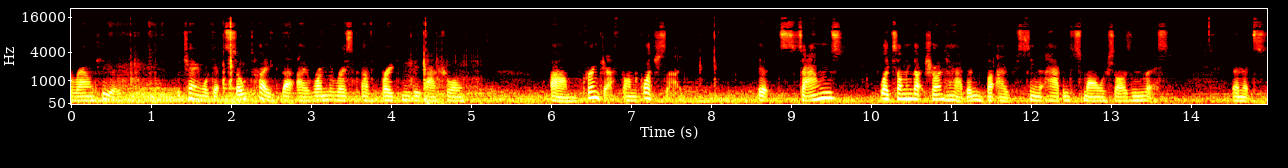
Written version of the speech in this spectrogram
around here, the chain will get so tight that I run the risk of breaking the actual um, crankshaft on the clutch side. It sounds like something that shouldn't happen, but I've seen it happen to smaller saws than this, and it's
